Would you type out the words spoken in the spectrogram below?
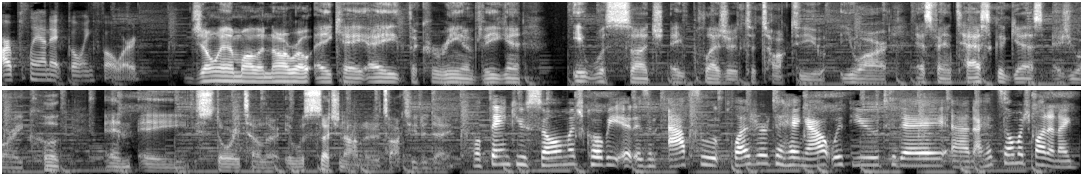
our planet going forward. Joanne Molinaro, aka the Korean vegan. It was such a pleasure to talk to you. You are as fantastic a guest as you are a cook and a storyteller. It was such an honor to talk to you today. Well, thank you so much, Kobe. It is an absolute pleasure to hang out with you today, and I had so much fun, and I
